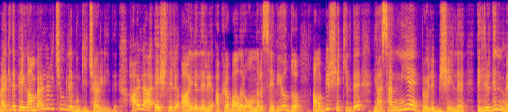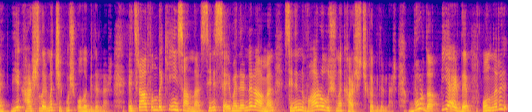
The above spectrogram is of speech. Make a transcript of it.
Belki de peygamberler için bile bu geçerliydi. Hala eşleri, aileleri, akrabaları onları seviyordu ama bir şekilde ya sen niye böyle bir şeyle delirdin mi diye karşılarına çıkmış olabilirler. Etrafındaki insanlar seni sevmelerine rağmen senin varoluşuna karşı çıkabilirler. Burada bir yerde onları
